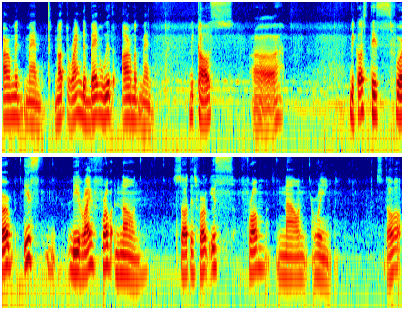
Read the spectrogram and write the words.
armed men not ring the bank with armed men. Because uh, because this verb is derived from a noun. So this verb is from noun ring. So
